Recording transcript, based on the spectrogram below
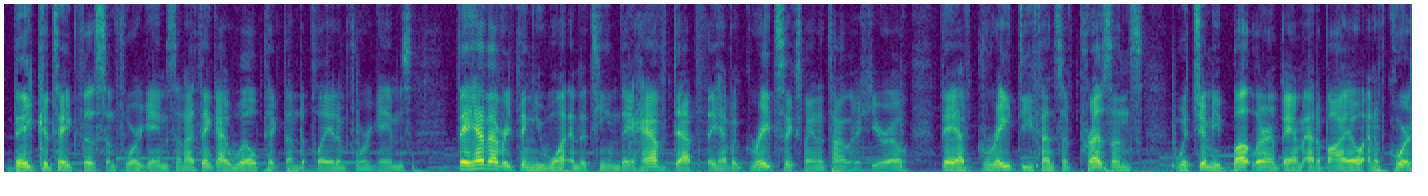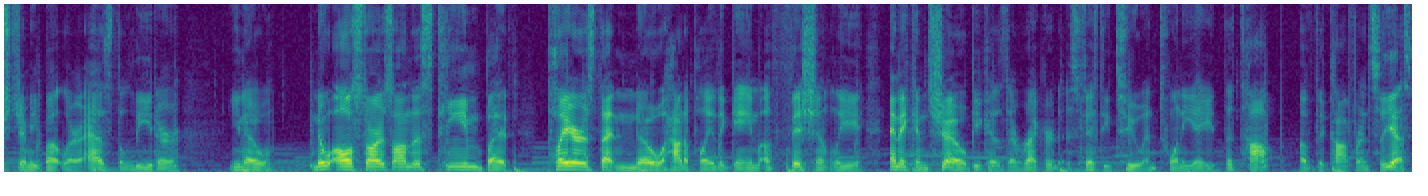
They could take this in four games, and I think I will pick them to play it in four games. They have everything you want in a team. They have depth. They have a great six man in Tyler Herro. They have great defensive presence with Jimmy Butler and Bam Adebayo, and of course, Jimmy Butler as the leader. You know, no all stars on this team, but players that know how to play the game efficiently, and it can show because their record is 52 and 28, the top of the conference. So, yes,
